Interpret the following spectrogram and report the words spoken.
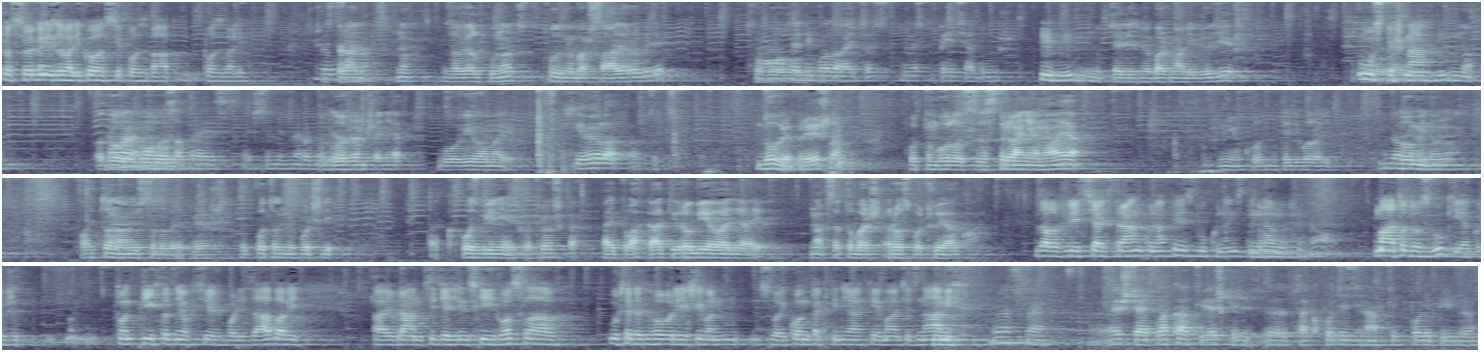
Čo ste organizovali, koho ste pozva, pozvali? čez stran, no, za veliko noč, tu smo baš sadje robili. To ja, bo... Tudi bilo je čez 250 duš. Uh -huh. No, tudi smo baš mali ljudi. Uspešna. No. Dobro, ja, bo sa pres, še mi smo robili. Odloženčanje bo Viva Marija. Je imela tudi dobre prešla, potem bilo zastranje Maja. Nijem, ko smo tudi volali. Domino, no. No. Aj to nám isto dobre prešlo. A potom sme počeli tak ozbiljnejšo troška. Aj plakáty robievať, aj nak sa to baš rozpočuje ako. Založili ste aj stránku na Facebooku, na Instagramu. No, No, Má to dosť zvuky, akože to, týchto dňoch tiež boli zábavy aj v rámci dedinských oslav. Už teda hovoríš, Ivan, aj kontakty nejaké, máte známych. Jasné. Ešte aj plakáty, vieš, keď e, tak po dedinách, keď polepíš, že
